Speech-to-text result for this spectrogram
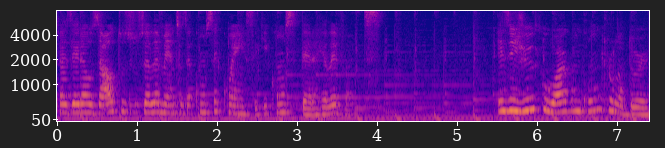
trazer aos autos os elementos da consequência que considera relevantes. Exigir que o órgão controlador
